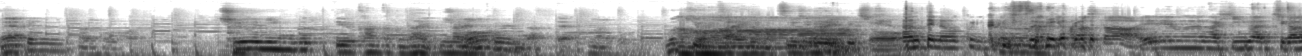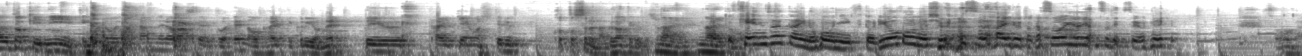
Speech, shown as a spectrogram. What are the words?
うね。うん。ラジコは。チューニングっていう感覚ないでしょ？うん。だって。なる向きを変えるの通じないでしょ。アンテナをクリクリすさっきるとか話した AM が日が違う時に適当にチャンネル合わせてると変な音入ってくるよねっていう体験をしてることすらなくなってくるでしょない、ないと。県境の方に行くと両方の周波数入るとかそういうやつですよねそうだ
